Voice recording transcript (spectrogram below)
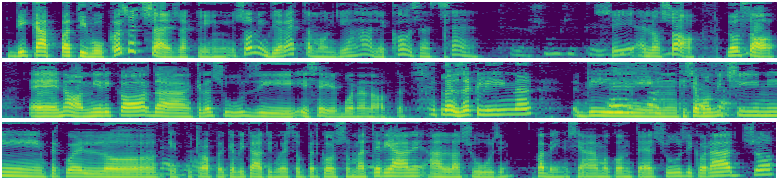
Di KTV. Cosa c'è, Jacqueline? Sono in diretta mondiale, cosa c'è? Sì, eh, lo so, lo so. Eh, no, mi ricorda anche la Susi, e sì, buonanotte, la Jacqueline, di, eh, che siamo vicini per quello che purtroppo è capitato in questo percorso materiale alla Susi. Va bene, siamo con te Susi, coraggio,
